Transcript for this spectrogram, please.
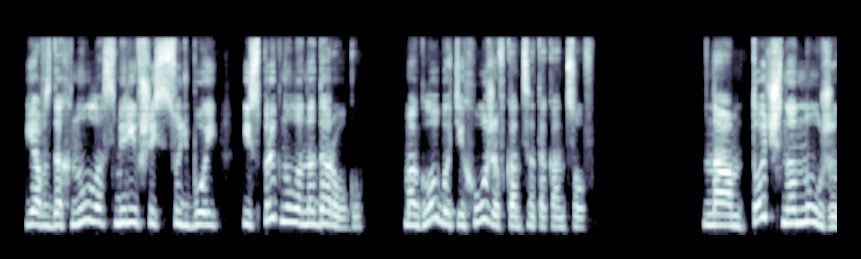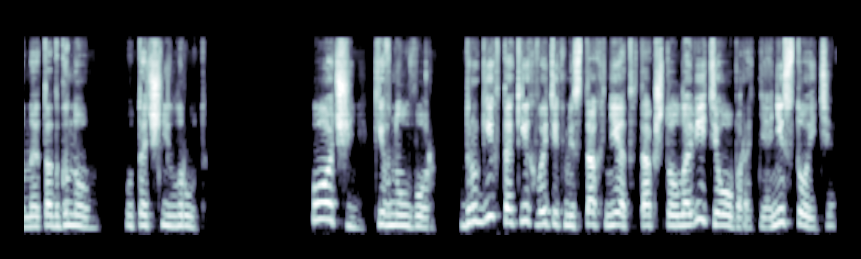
я вздохнула, смирившись с судьбой, и спрыгнула на дорогу. Могло быть и хуже в конце-то концов. «Нам точно нужен этот гном», – уточнил Рут. «Очень», – кивнул вор. «Других таких в этих местах нет, так что ловите оборотня, не стойте».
